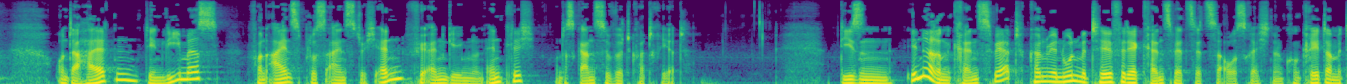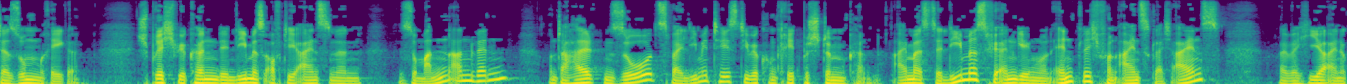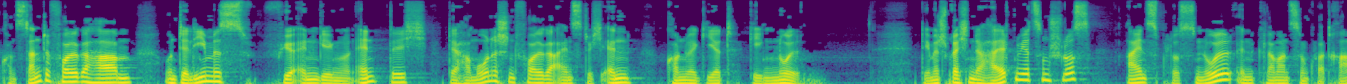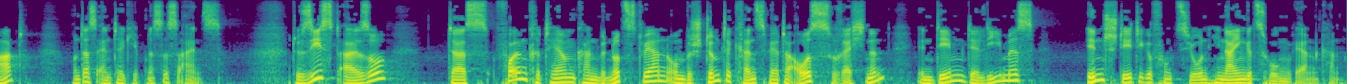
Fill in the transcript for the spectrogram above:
und erhalten den Limes von 1 plus 1 durch n für n gegen unendlich und das Ganze wird quadriert. Diesen inneren Grenzwert können wir nun mit Hilfe der Grenzwertsätze ausrechnen, konkreter mit der Summenregel. Sprich, wir können den Limes auf die einzelnen Summanden anwenden und erhalten so zwei Limites, die wir konkret bestimmen können. Einmal ist der Limes für n gegen unendlich von 1 gleich 1, weil wir hier eine konstante Folge haben, und der Limes für n gegen unendlich der harmonischen Folge 1 durch n konvergiert gegen 0. Dementsprechend erhalten wir zum Schluss 1 plus 0 in Klammern zum Quadrat und das Endergebnis ist 1. Du siehst also, das Folgenkriterium kann benutzt werden, um bestimmte Grenzwerte auszurechnen, indem der Limes in stetige Funktionen hineingezogen werden kann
